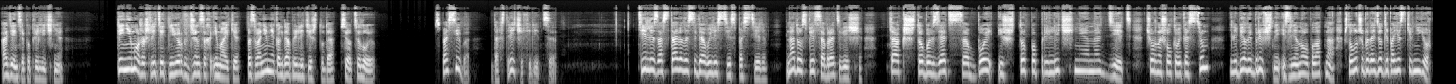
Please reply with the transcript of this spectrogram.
оденься поприличнее». «Ты не можешь лететь в Нью-Йорк в джинсах и майке. Позвони мне, когда прилетишь туда. Все, целую». «Спасибо. До встречи, Фелиция». Тилли заставила себя вылезти из постели. Надо успеть собрать вещи. Так, чтобы взять с собой и что поприличнее надеть. Черный шелковый костюм или белый брючный из льняного полотна, что лучше подойдет для поездки в Нью-Йорк.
